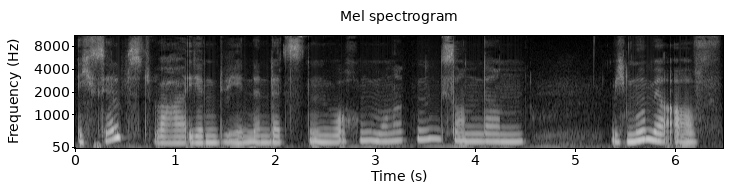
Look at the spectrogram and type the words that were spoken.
ich selbst war irgendwie in den letzten Wochen, Monaten, sondern mich nur mehr auf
